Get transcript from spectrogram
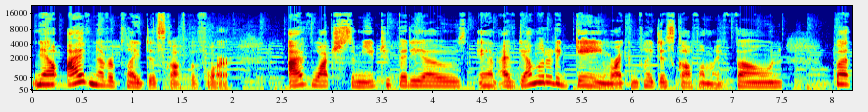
Now, I've never played disc golf before. I've watched some YouTube videos and I've downloaded a game where I can play disc golf on my phone, but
